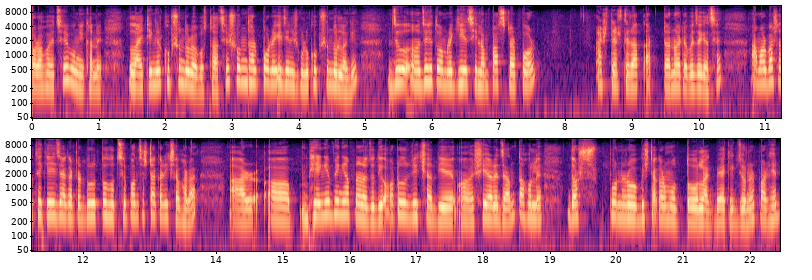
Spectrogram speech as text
করা হয়েছে এবং এখানে লাইটিংয়ের খুব সুন্দর ব্যবস্থা আছে। সন্ধ্যার পরে এই জিনিসগুলো খুব সুন্দর লাগে। যেহেতু আমরা গিয়েছিলাম পাঁচটার পর আসতে আসতে রাত আটটা, নয়টা বেজে গেছে। আমার বাসা থেকে এই জায়গাটার দূরত্ব হচ্ছে পঞ্চাশ টাকা রিক্সা ভাড়া। আর ভেঙে ভেঙে আপনারা যদি অটো রিক্সা দিয়ে শেয়ারে যান, তাহলে দশ, পনেরো, বিশ টাকার মতো লাগবে এক একজনের পার হেড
